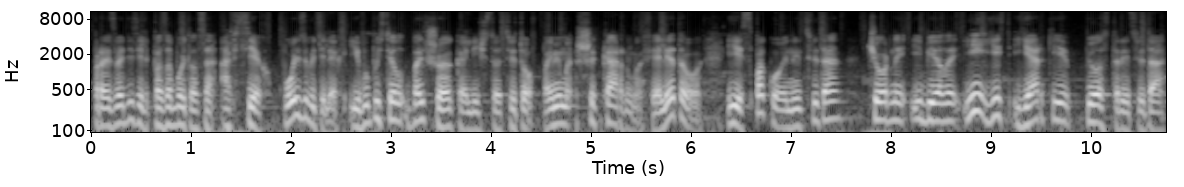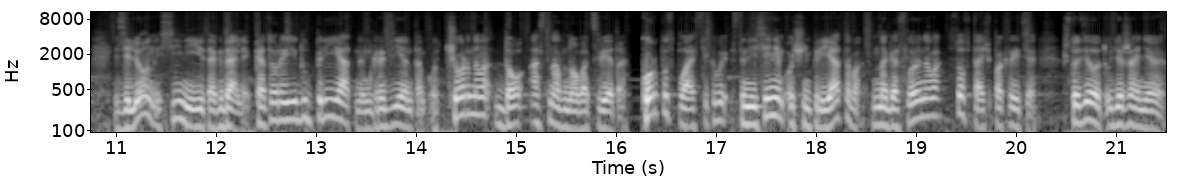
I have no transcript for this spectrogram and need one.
производитель позаботился о всех пользователях и выпустил большое количество цветов. Помимо шикарного фиолетового, есть спокойные цвета, черный и белый, и есть яркие пестрые цвета, зеленый, синий и так далее, которые идут приятным градиентом от черного до основного цвета. Корпус пластиковый с нанесением очень приятного многослойного софт-тач покрытия, что делает удержание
